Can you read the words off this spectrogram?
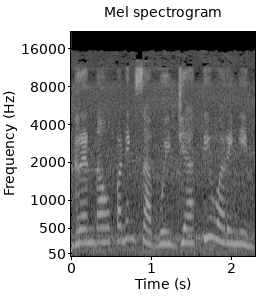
Grand Opening Subway Jati Waringin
